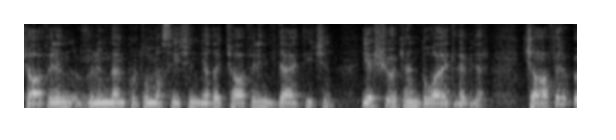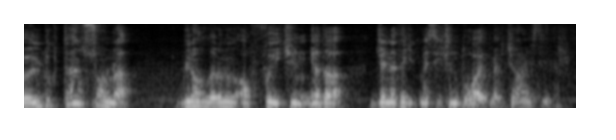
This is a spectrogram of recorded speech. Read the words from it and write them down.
kafirin zulümden kurtulması için ya da kafirin hidayeti için yaşıyorken dua edilebilir. Kafir öldükten sonra günahlarının affı için ya da cennete gitmesi için dua etmek caiz değildir.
